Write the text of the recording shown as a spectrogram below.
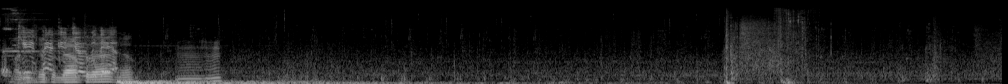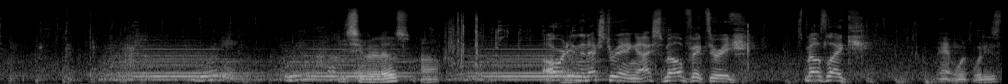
Might be Care jumping package down for that. Yeah. Mm-hmm. Warning. Ring You see what it is? Oh. Already in the next ring, I smell victory. Smells like... Man, what, what is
